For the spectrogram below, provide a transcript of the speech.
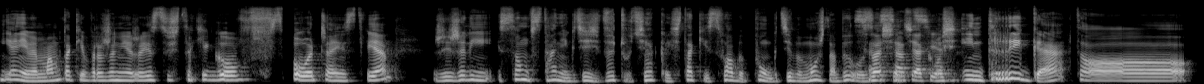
ja nie wiem, mam takie wrażenie, że jest coś takiego w społeczeństwie, że jeżeli są w stanie gdzieś wyczuć jakiś taki słaby punkt, gdzie by można było zasiać jakąś intrygę, to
